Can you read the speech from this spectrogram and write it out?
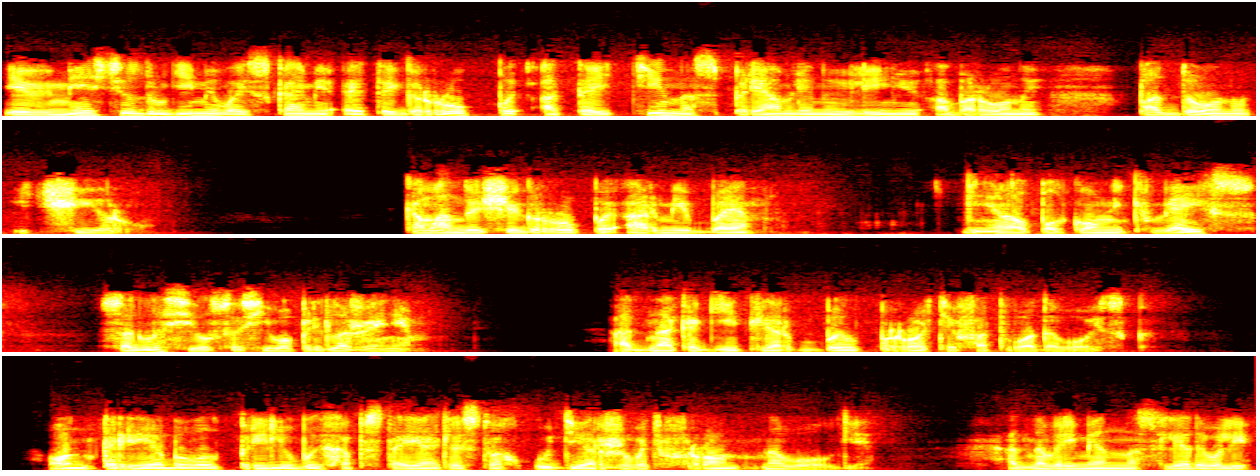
и вместе с другими войсками этой группы отойти на спрямленную линию обороны по Дону и Чиру. Командующий группы армии «Б» генерал-полковник Вейхс согласился с его предложением. Однако Гитлер был против отвода войск. Он требовал при любых обстоятельствах удерживать фронт на Волге. Одновременно следовали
